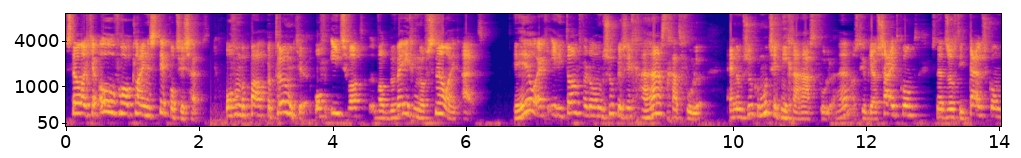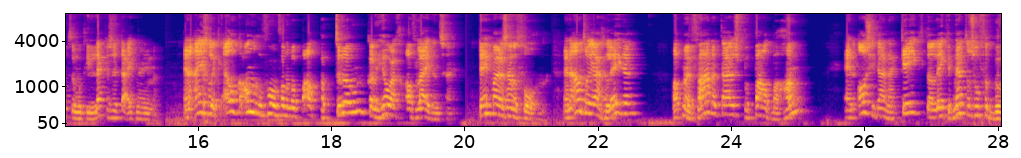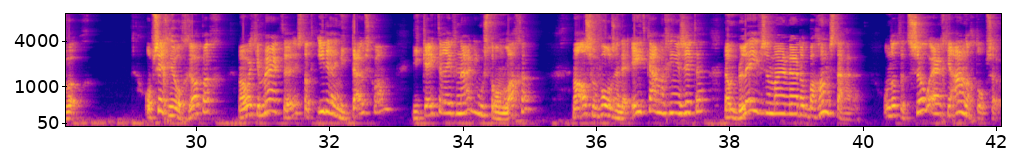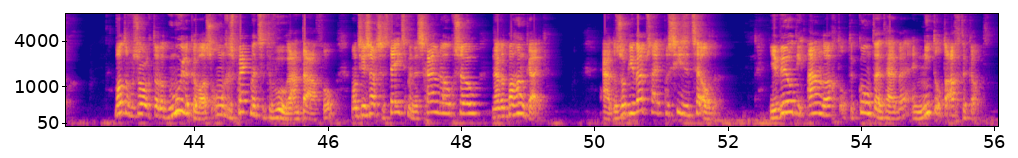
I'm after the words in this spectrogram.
Stel dat je overal kleine stippeltjes hebt, of een bepaald patroontje, of iets wat, wat beweging of snelheid uit. Heel erg irritant, waardoor een bezoeker zich gehaast gaat voelen. En een bezoeker moet zich niet gehaast voelen. Hè? Als hij op jouw site komt, is het net alsof hij thuis komt, dan moet hij lekker zijn tijd nemen. En eigenlijk elke andere vorm van een bepaald patroon kan heel erg afleidend zijn. Denk maar eens aan het volgende. Een aantal jaar geleden had mijn vader thuis bepaald behang. En als je daarnaar keek, dan leek het net alsof het bewoog. Op zich heel grappig, maar wat je merkte is dat iedereen die thuis kwam, die keek er even naar, die moest erom lachen. Maar als ze vervolgens in de eetkamer gingen zitten, dan bleven ze maar naar dat behang staren, omdat het zo erg je aandacht opzoog. Wat ervoor zorgde dat het moeilijker was om een gesprek met ze te voeren aan tafel, want je zag ze steeds met een schuin oog zo naar dat behang kijken. Is op je website precies hetzelfde. Je wil die aandacht op de content hebben en niet op de achterkant.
